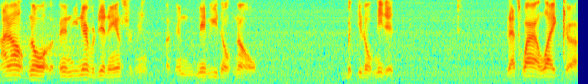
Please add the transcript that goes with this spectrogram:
I don't know, and you never did answer me, and maybe you don't know, but you don't need it. That's why I like uh,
